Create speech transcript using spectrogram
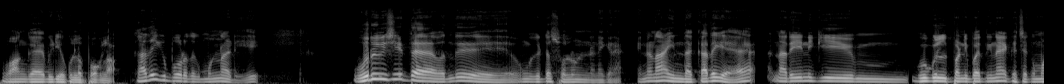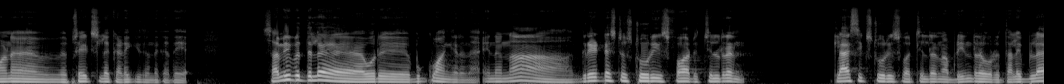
வாங்க வீடியோக்குள்ளே போகலாம். கதைக்கு போகிறதுக்கு முன்னாடி ஒரு விஷயத்த வந்து உங்ககிட்ட சொல்லணும்னு நினைக்கிறேன். என்னென்னா இந்த கதையை நிறைய இன்னைக்கு கூகுள் பண்ணி பார்த்தீங்கன்னா எக்கச்சக்கமான வெப்சைட்ஸில் கிடைக்குது அந்த கதையை. சமீபத்தில் ஒரு புக் வாங்கியிருந்தேன். என்னென்னா greatest stories for children classic stories for children அப்படின்ற ஒரு தலைப்பில்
